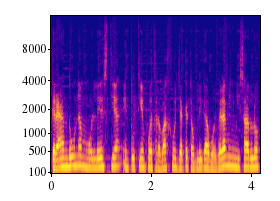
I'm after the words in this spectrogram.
creando una molestia en tu tiempo de trabajo ya que te obliga a volver a minimizarlo.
